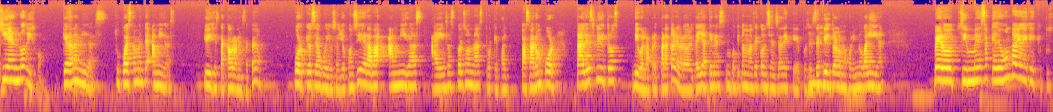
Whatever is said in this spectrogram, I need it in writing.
quién lo dijo, que eran amigas, supuestamente amigas. Yo dije, está cabrón este pedo. Porque, o sea, güey, o sea, yo consideraba amigas a esas personas porque pasaron por tales filtros digo, en la preparatoria, ¿verdad? Ahorita ya tienes un poquito más de conciencia de que pues ese filtro a lo mejor y no valía. Pero sí me saqué de onda, yo dije, pues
